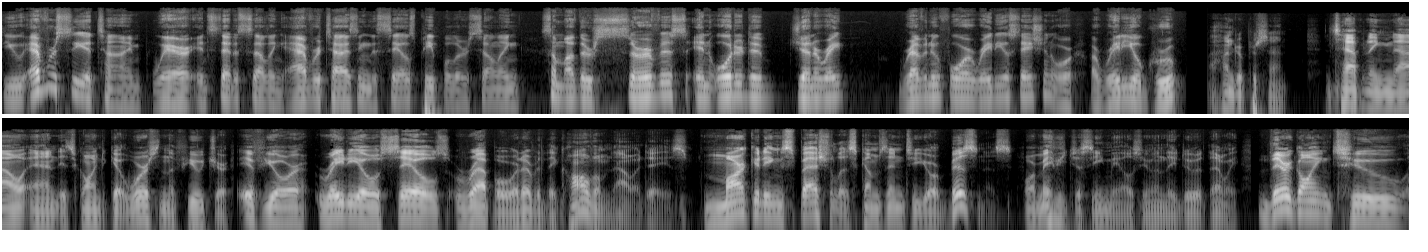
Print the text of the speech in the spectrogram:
Do you ever see a time where instead of selling advertising, the salespeople are selling some other service in order to generate revenue for a radio station or a radio group? A hundred percent. It's happening now and it's going to get worse in the future. If your radio sales rep or whatever they call them nowadays, marketing specialist comes into your business, or maybe just emails you and they do it that way, they're going to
